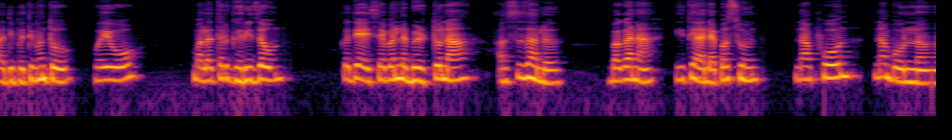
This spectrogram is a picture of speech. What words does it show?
अधिपती म्हणतो होय ओ मला तर घरी जाऊन कधी आईसाहेबांना भेटतो ना असं झालं. बघा ना इथे आल्यापासून ना फोन ना बोलणं.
